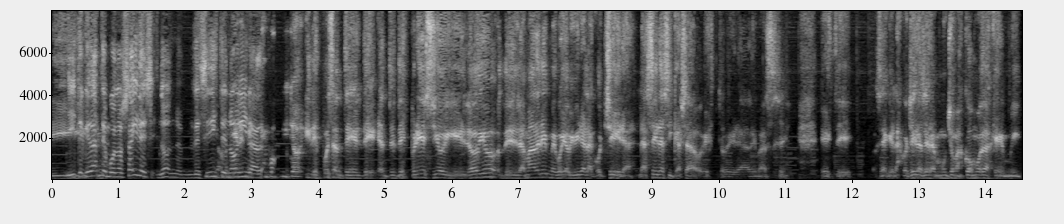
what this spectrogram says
¿Y te quedaste en Buenos Aires? ¿No, ¿Decidiste no, ir a...? Un poquito y después ante el, de- ante el desprecio y el odio de la madre me voy a vivir a la cochera, las eras y callado esto era además. Este, o sea que las cocheras eran mucho más cómodas que mi,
